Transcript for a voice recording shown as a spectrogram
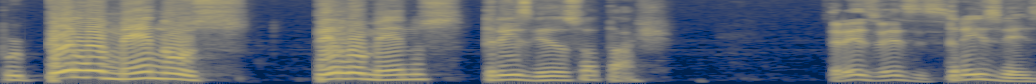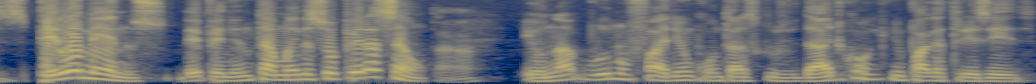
por pelo menos, pelo menos, três vezes a sua taxa. Três vezes? Três vezes. Pelo menos, dependendo do tamanho da sua operação. Tá. Eu, na Blue, não faria um contrato de exclusividade com alguém que me paga três vezes.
